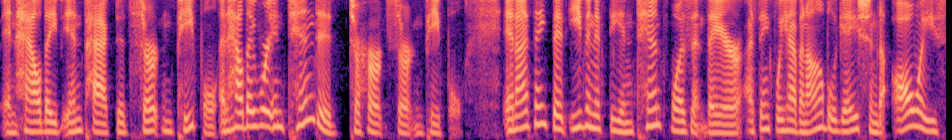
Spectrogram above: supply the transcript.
and how they've impacted certain people and how they were intended to hurt certain people. And I think that even if the intent wasn't there, I think we have an obligation to always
